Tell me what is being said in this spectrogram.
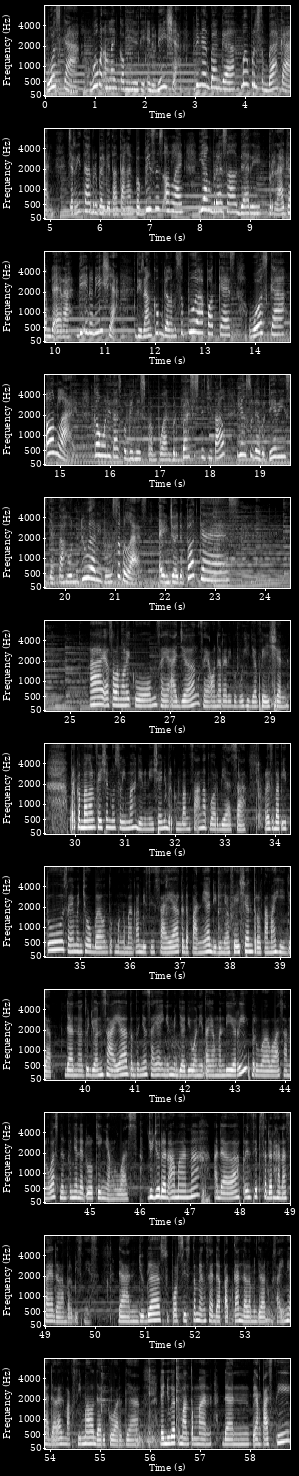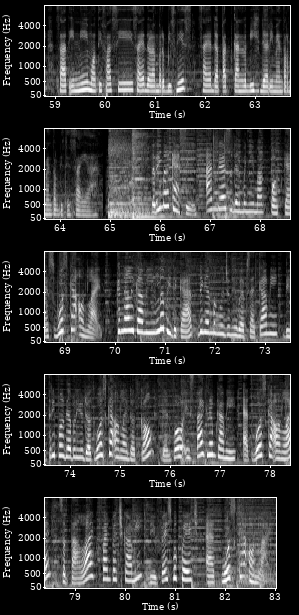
Woska, Women Online Community Indonesia dengan bangga mempersembahkan cerita berbagai tantangan pebisnis online yang berasal dari beragam daerah di Indonesia dirangkum dalam sebuah podcast Woska Online komunitas pebisnis perempuan berbasis digital yang sudah berdiri sejak tahun 2011. Enjoy the podcast! Hai, Assalamualaikum. Saya Ajeng, saya owner dari Bubu Hijab Fashion. Perkembangan fashion muslimah di Indonesia ini berkembang sangat luar biasa. Oleh sebab itu, saya mencoba untuk mengembangkan bisnis saya ke depannya di dunia fashion, terutama hijab. Dan uh, tujuan saya tentunya saya ingin menjadi wanita yang mandiri, berwawasan luas dan punya networking yang luas. Jujur dan amanah adalah prinsip sederhana saya dalam berbisnis dan juga support system yang saya dapatkan dalam menjalankan usaha ini adalah maksimal dari keluarga dan juga teman-teman dan yang pasti saat ini motivasi saya dalam berbisnis saya dapatkan lebih dari mentor-mentor bisnis saya. Terima kasih Anda sudah menyimak podcast Woska Online. Kenali kami lebih dekat dengan mengunjungi website kami di www.woskaonline.com dan follow Instagram kami at Woska serta like fanpage kami di Facebook page at Woska.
